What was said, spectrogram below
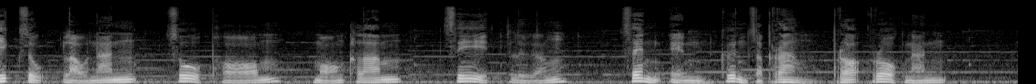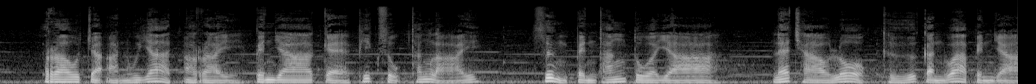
ภิกษุเหล่านั้นสู้ผอม หมองคล้ำ ซีดเหลือง เส้นเอ็นขึ้นสะพรั่ง เพราะโรคนั้น เราจะอนุญาตอะไรเป็นยาแก่ภิกษุทั้งหลาย ซึ่งเป็นทั้งตัวยา และชาวโลกถือกันว่าเป็นยา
